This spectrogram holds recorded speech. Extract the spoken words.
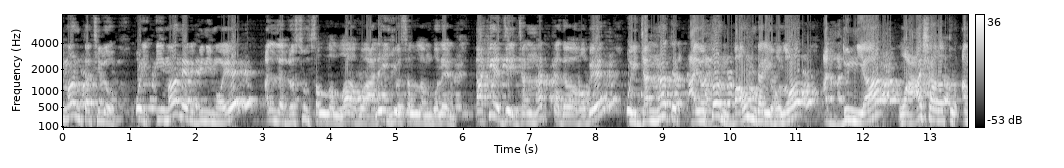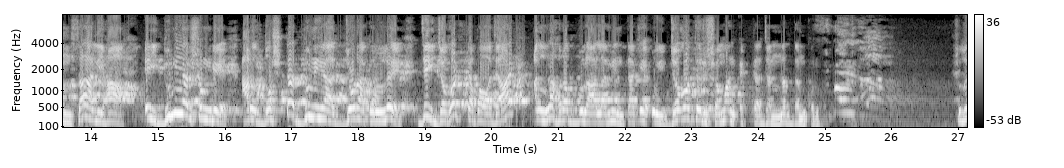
ইমানটা ছিল। ওই ইমানের বিনিময়ে আল্লাহ রসুল সাল্লাহ আলাইহি ওসাল্লাম বলেন, তাকে যে জান্নাতটা দেওয়া হবে, ওই জান্নাতের আয়তন বাউন্ডারি হলো আর দুনিয়া ও আশারাতু আমসালিহা। এই দুনিয়ার সঙ্গে আরও দশটা দুনিয়া জোড়া করলে যেই জগৎটা পাওয়া যায়, আল্লাহ রাব্বুল আলামিন তাকে ওই জগতের সমান একটা জান্নাত দান করবে শুধু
